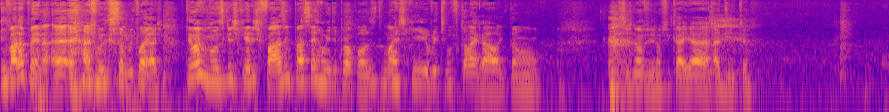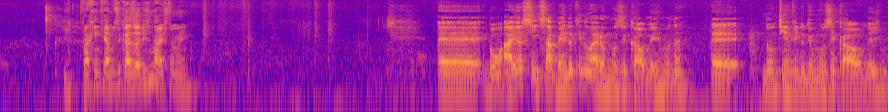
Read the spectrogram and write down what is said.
E vale a pena, é, as músicas são muito legais. Tem umas músicas que eles fazem pra ser ruim de propósito, mas que o ritmo fica legal, então. Vocês não viram, fica aí a, a dica. E pra quem quer musicais originais também. É, bom, aí assim, sabendo que não era um musical mesmo, né? É, não tinha vindo de um musical mesmo.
